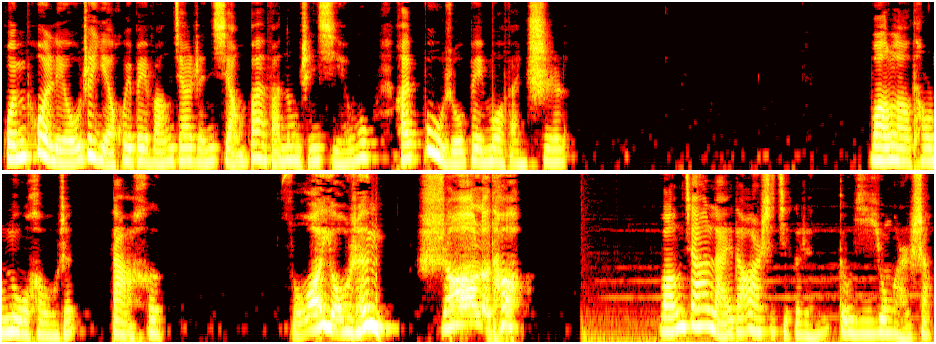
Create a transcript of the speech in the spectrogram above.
魂魄留着也会被王家人想办法弄成邪物，还不如被莫凡吃了。王老头怒吼着，大喝：“所有人杀了他！”王家来的二十几个人都一拥而上，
